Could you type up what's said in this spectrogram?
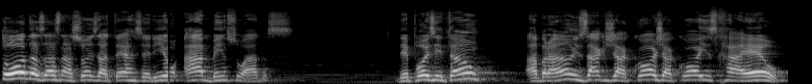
todas as nações da terra seriam abençoadas. Depois, então, Abraão, Isaac, Jacó, Jacó e Israel.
